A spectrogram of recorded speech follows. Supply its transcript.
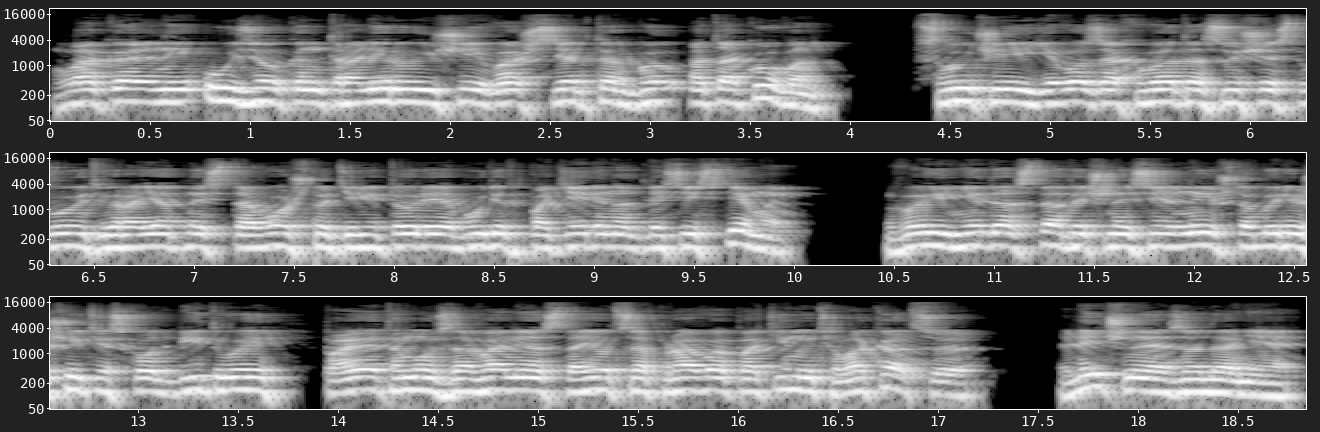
Локальный узел, контролирующий ваш сектор, был атакован. В случае его захвата существует вероятность того, что территория будет потеряна для системы. Вы недостаточно сильны, чтобы решить исход битвы, поэтому за вами остается право покинуть локацию. Личное задание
